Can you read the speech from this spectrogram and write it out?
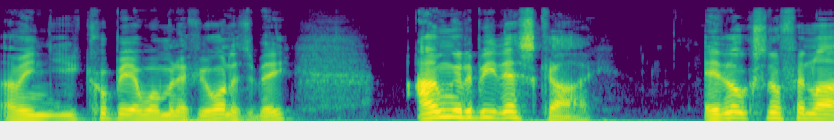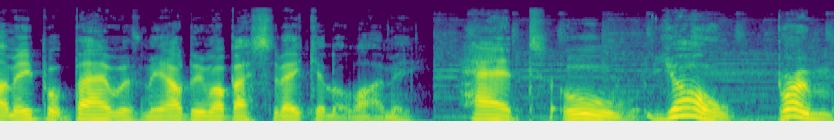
I mean, you could be a woman if you wanted to be. I'm to be this guy. It looks nothing like me, but bear with me. I'll do my best to make it look like me. Head. Oh, yo, bro.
